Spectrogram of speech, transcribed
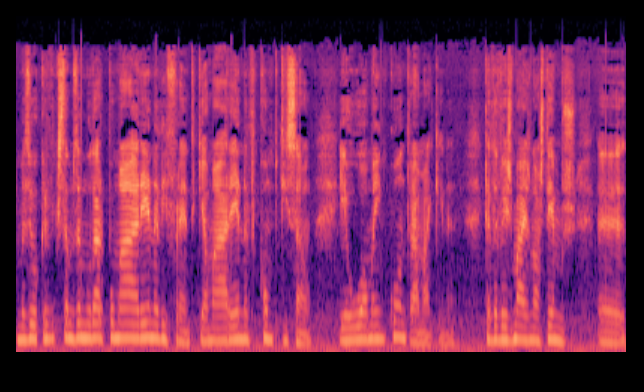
mas eu acredito que estamos a mudar para uma arena diferente, que é uma arena de competição. É o homem contra a máquina. Cada vez mais nós temos uh,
